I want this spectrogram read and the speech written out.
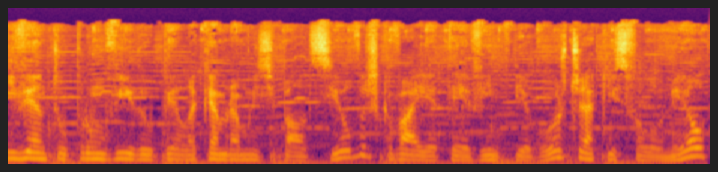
evento promovido pela Câmara Municipal de Silves, que vai até 20 de agosto, já aqui se falou nele. Uh,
